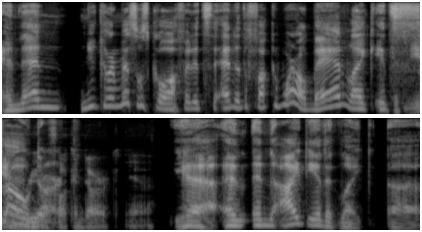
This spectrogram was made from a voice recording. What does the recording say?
And then nuclear missiles go off, and it's the end of the fucking world, man. Like, it's It's so dark. fucking dark. Yeah. Yeah, and and the idea that like uh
